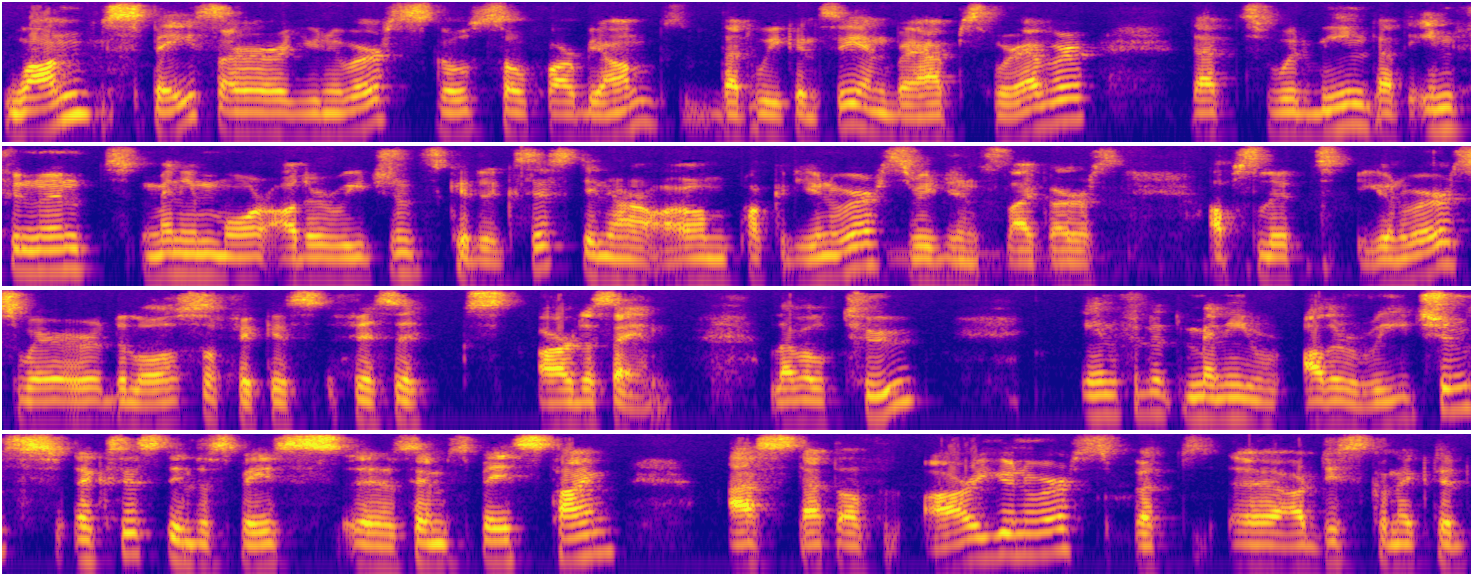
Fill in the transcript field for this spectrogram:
One, space, our universe, goes so far beyond that we can see and perhaps forever. That would mean that infinite, many more other regions could exist in our own pocket universe, regions like our absolute universe, where the laws of physics are the same. Level 2, infinite, many other regions exist in the space, uh, same space time as that of our universe, but uh, are disconnected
